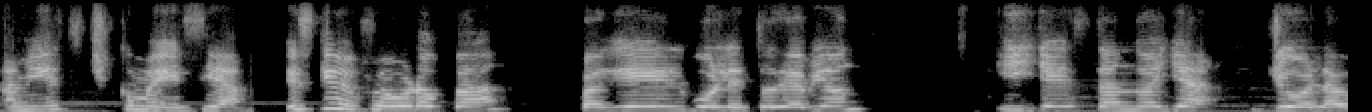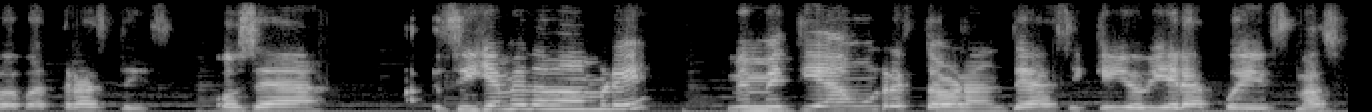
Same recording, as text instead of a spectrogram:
A mí este chico me decía, es que me fui a Europa, pagué el boleto de avión y ya estando allá, yo lavaba trastes. O sea, si ya me daba hambre, me metía a un restaurante así que yo viera pues más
